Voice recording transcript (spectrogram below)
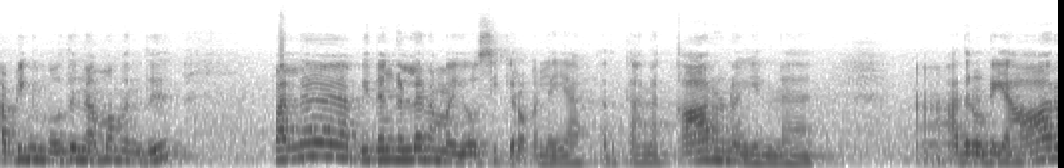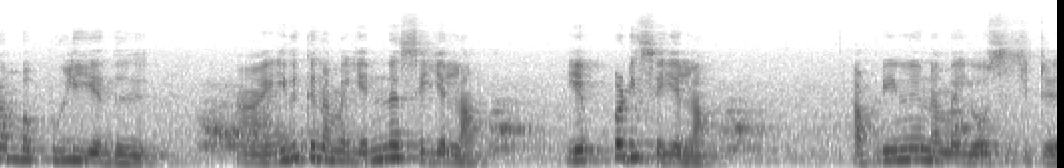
அப்படிங்கும்போது நம்ம வந்து பல விதங்களில் நம்ம யோசிக்கிறோம் இல்லையா? அதுக்கான காரணம் என்ன? அதனுடைய ஆரம்ப புள்ளி எது? இதுக்கு நம்ம என்ன செய்யலாம்? எப்படி செய்யலாம்? அப்படின்னு நம்ம யோசிச்சுட்டு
